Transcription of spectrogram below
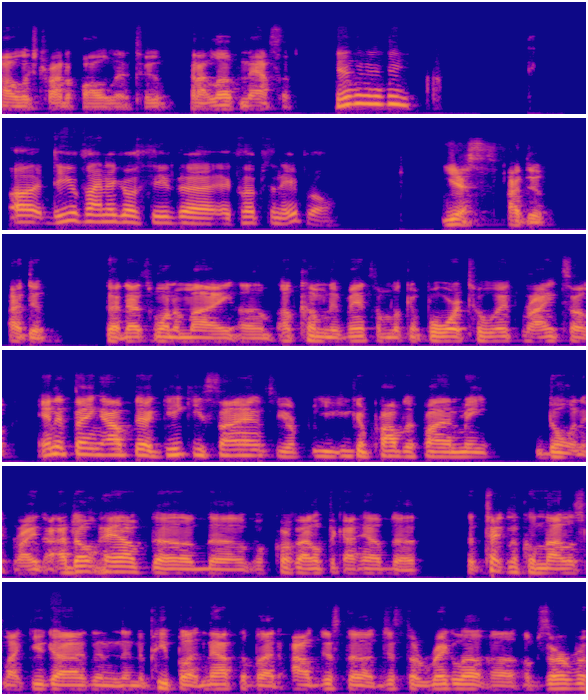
always try to follow that too. And I love NASA. Yay! Uh, do you plan to go see the eclipse in April? Yes, I do. I do. That that's one of my um, upcoming events. I'm looking forward to it. Right. So anything out there, geeky science, you're, you you can probably find me doing it. Right. I don't have the the. Of course, I don't think I have the the technical knowledge like you guys and, and the people at NASA, but I'll just a just a regular uh, observer.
